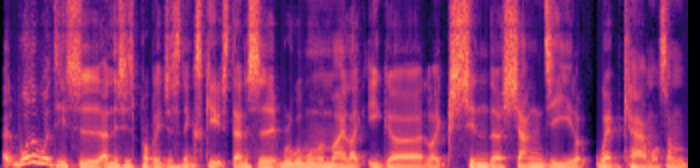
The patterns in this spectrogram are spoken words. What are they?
Uh, 我的问题是 and this is probably just an excuse. 但是如果我们买 like 一个 like 新的相机 like webcam or some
